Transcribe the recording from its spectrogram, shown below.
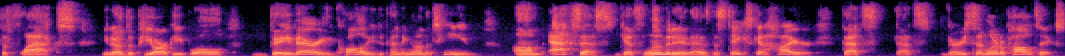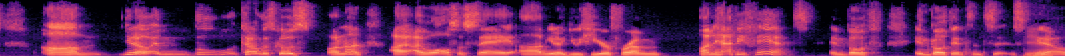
The flacks, you know, the PR people, they vary in quality depending on the team. Um, access gets limited as the stakes get higher. That's that's very similar to politics. Um, you know, and the kind of list goes on and on. I, I will also say, um, you know, you hear from unhappy fans in both in both instances yeah. you know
